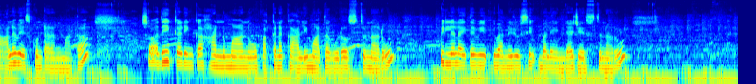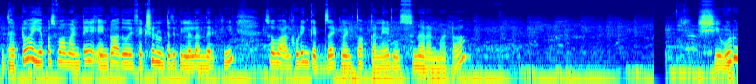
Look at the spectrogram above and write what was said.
మాల వేసుకుంటారనమాట సో అది ఇక్కడ ఇంకా హనుమాను పక్కన కాళీమాత కూడా వస్తున్నారు. పిల్లలు అయితే ఇవన్నీ చూసి భలే ఎంజాయ్ చేస్తున్నారు. దట్టు అయ్యప్ప స్వామి అంటే ఏంటో అదో ఎఫెక్షన్ ఉంటుంది పిల్లలందరికీ. సో వాళ్ళు కూడా ఇంక ఎగ్జైట్మెంట్తో అక్కడనే చూస్తున్నారనమాట శివుడు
